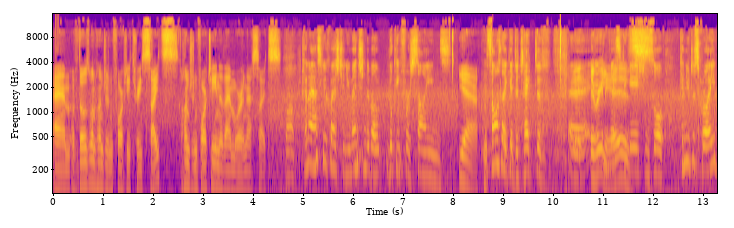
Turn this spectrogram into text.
Um, of those 143 sites, 114 of them were nest sites. Wow. Can I ask you a question? You mentioned about looking for signs. Yeah. It sounds like a detective uh, it, it really investigation. is. So, can you describe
